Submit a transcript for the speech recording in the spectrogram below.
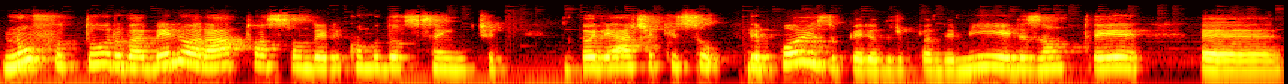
no futuro, vai melhorar a atuação dele como docente. Então, ele acha que isso, depois do período de pandemia, eles vão ter. É,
